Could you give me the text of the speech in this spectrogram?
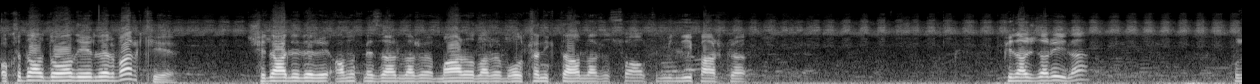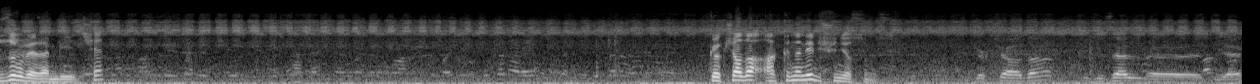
o kadar doğal yerler var ki şelaleleri, anıt mezarları, mağaraları, volkanik dağları, sualtı milli parkı, plajlarıyla huzur veren bir ilçe. Gökçeada hakkında ne düşünüyorsunuz? Gökçeada güzel e, bir yer,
